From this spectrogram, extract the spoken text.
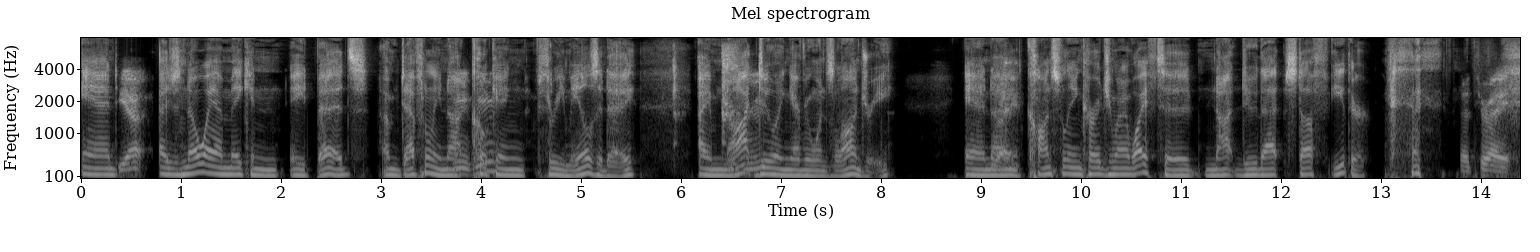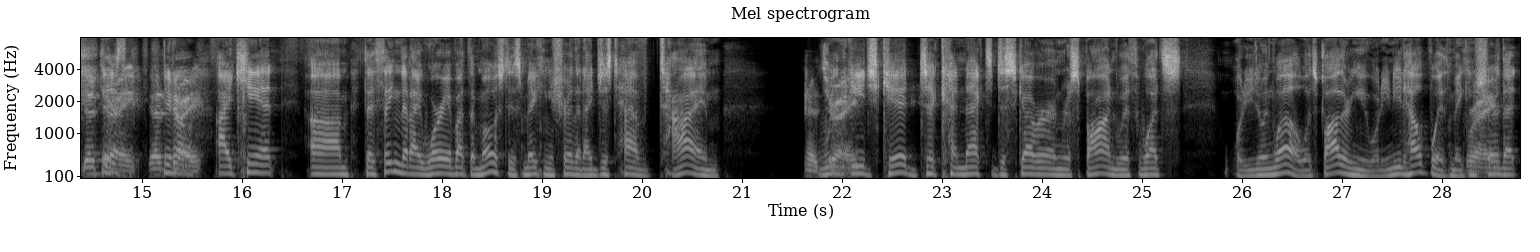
and yeah there's no way I'm making eight beds. I'm definitely not Mhm. cooking three meals a day. I am not Mhm. doing everyone's laundry. And I'm constantly encouraging my wife to not do that stuff either. that's right that's right that's you know, right I can't. Um, the thing that I worry about the most is making sure that I just have time that's with right each kid to connect, discover, and respond with what's what are you doing well, what's bothering you, what do you need help with, making Right. sure that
